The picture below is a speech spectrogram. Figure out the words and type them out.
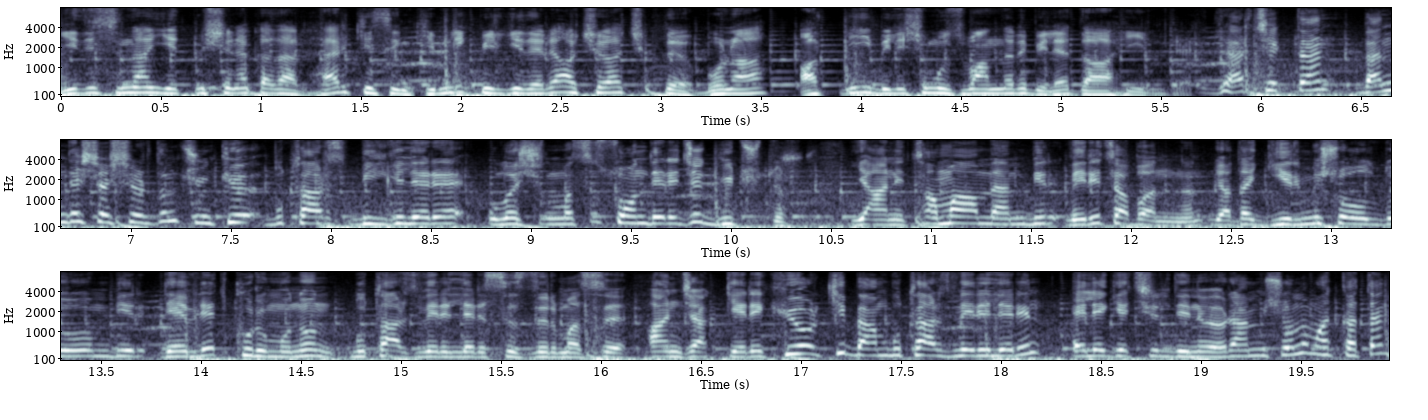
7'sinden 70'ine kadar herkesin kimlik bilgileri açığa çıktı. Buna adli bilişim uzmanları bile dahildi. Gerçekten ben de şaşırdım çünkü bu tarz bilgilere ulaşılması son derece güçtür. Yani tamamen bir veri tabanının ya da girmiş olduğum bir devlet kurumunun bu tarz verileri sızdırması ancak gerekiyor ki ben bu tarz verilerin ele geçirildiğini öğrenmiş oldum. Hakikaten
